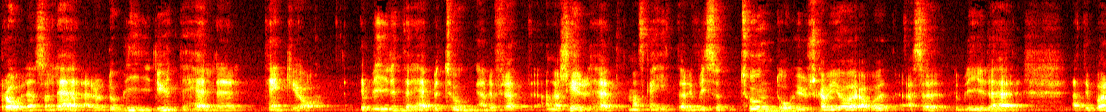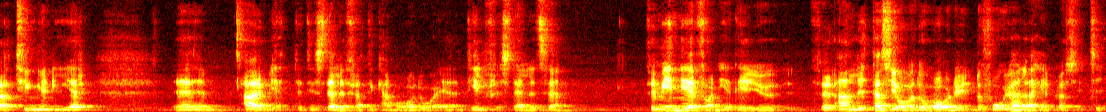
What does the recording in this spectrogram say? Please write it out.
rollen som lärare och då blir det ju inte heller, tänker jag, det blir inte det här betungande för att annars är det det här att man ska hitta, det blir så tungt och hur ska vi göra? Och, alltså, det blir ju det här att det bara tynger ner eh, arbetet istället för att det kan vara då en tillfredsställelse. För min erfarenhet är ju, för anlitas jag då, har du, då får ju alla helt plötsligt tid.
